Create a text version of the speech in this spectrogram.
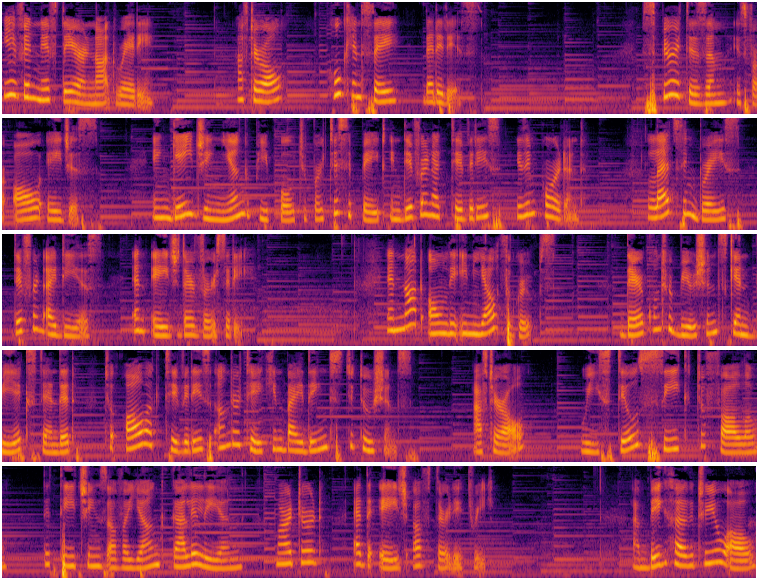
even if they are not ready. After all, who can say that it is? Spiritism is for all ages. Engaging young people to participate in different activities is important. Let's embrace different ideas and age diversity and not only in youth groups. Their contributions can be extended to all activities undertaken by the institutions. After all, we still seek to follow the teachings of a young Galilean martyred at the age of 33. A big hug to you all,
